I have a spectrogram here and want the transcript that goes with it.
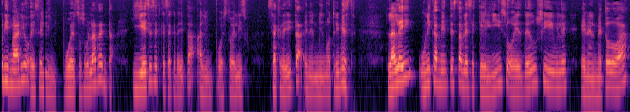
primario es el impuesto sobre la renta y ese es el que se acredita al impuesto del ISO. Se acredita en el mismo trimestre. La ley únicamente establece que el ISO es deducible en el método A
